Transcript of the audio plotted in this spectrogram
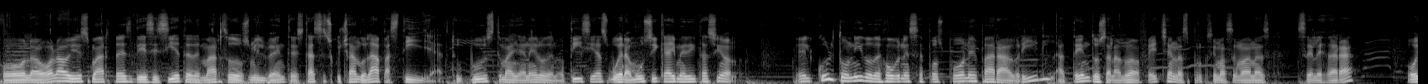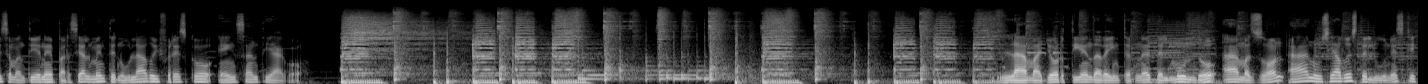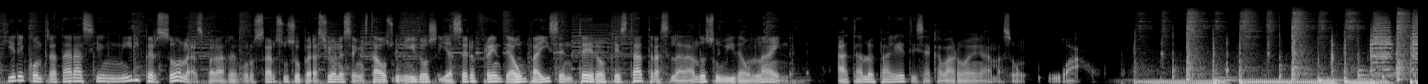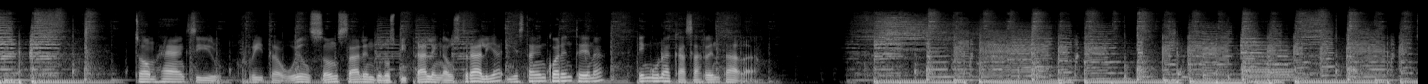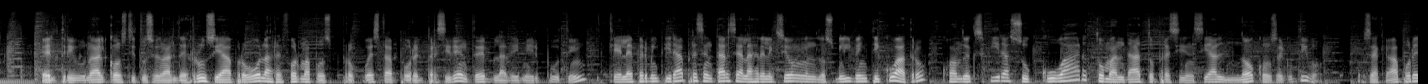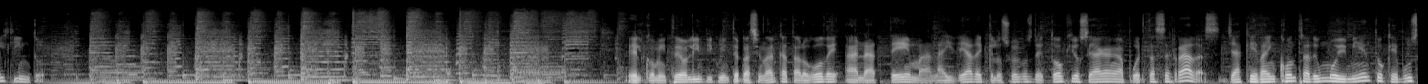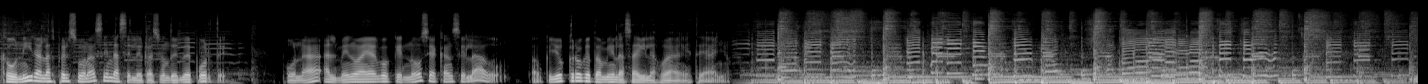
Hola, hola, hoy es martes 17 de marzo de 2020. Estás escuchando La Pastilla, tu boost mañanero de noticias, buena música y meditación. El culto unido de jóvenes se pospone para abril. Atentos a la nueva fecha, en las próximas semanas se les dará. Hoy se mantiene parcialmente nublado y fresco en Santiago. La mayor tienda de Internet del mundo, Amazon, ha anunciado este lunes que quiere contratar a 100.000 personas para reforzar sus operaciones en Estados Unidos y hacer frente a un país entero que está trasladando su vida online. Hasta los espaguetis se acabaron en Amazon. ¡Wow! Tom Hanks y Rita Wilson salen del hospital en Australia y están en cuarentena en una casa rentada. El Tribunal Constitucional de Rusia aprobó la reforma propuesta por el presidente Vladimir Putin, que le permitirá presentarse a la reelección en 2024 cuando expira su cuarto mandato presidencial no consecutivo, o sea que va por el quinto. El Comité Olímpico Internacional catalogó de anatema la idea de que los Juegos de Tokio se hagan a puertas cerradas, ya que va en contra de un movimiento que busca unir a las personas en la celebración del deporte. Por nada, al menos hay algo que no se ha cancelado, aunque yo creo que también las águilas juegan este año.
